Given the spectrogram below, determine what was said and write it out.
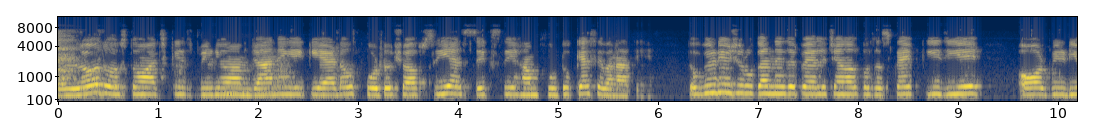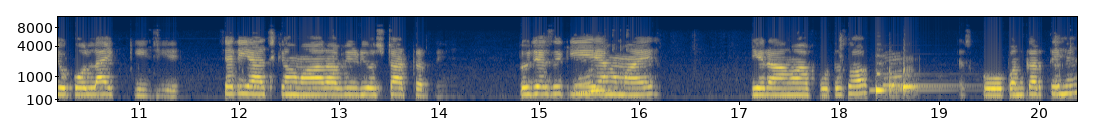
हेलो दोस्तों, आज की इस वीडियो में हम जानेंगे कि Adobe Photoshop C S six से हम फ़ोटो कैसे बनाते हैं। तो वीडियो शुरू करने से पहले चैनल को सब्सक्राइब कीजिए और वीडियो को लाइक कीजिए। चलिए, आज का हमारा वीडियो स्टार्ट करते हैं। तो जैसे कि ये हमारे, ये रहा हमारा फोटोशॉप इसको ओपन करते हैं।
